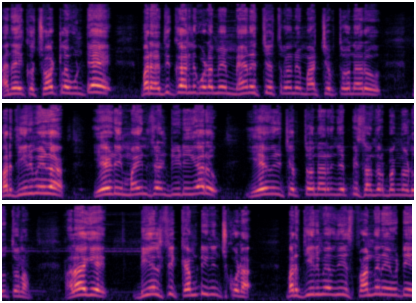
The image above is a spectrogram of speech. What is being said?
అనేక చోట్ల ఉంటే మరి అధికారులు కూడా మేము మేనేజ్ చేస్తున్నామని మాట చెప్తున్నారు. మరి దీని మీద ఏడి మైన్స్ అండ్ డీడీ గారు ఏమి చెప్తున్నారని చెప్పి సందర్భంగా అడుగుతున్నాం. అలాగే డిఎల్సీ కమిటీ నుంచి కూడా మరి దీని మీద మీ స్పందన ఏమిటి?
